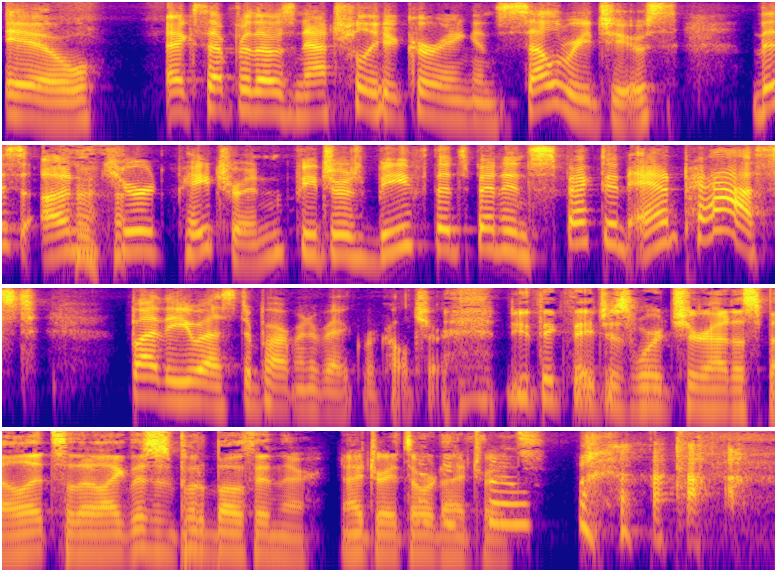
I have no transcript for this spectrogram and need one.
Ew. Except for those naturally occurring in celery juice. This uncured patron features beef that's been inspected and passed by the U.S. Department of Agriculture. Do you think they just weren't sure how to spell it? So they're like, this is put them both in there nitrates or think so. nitrates.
